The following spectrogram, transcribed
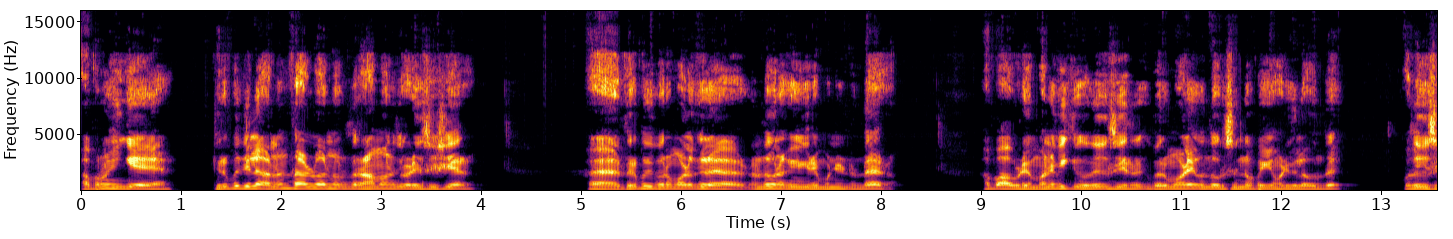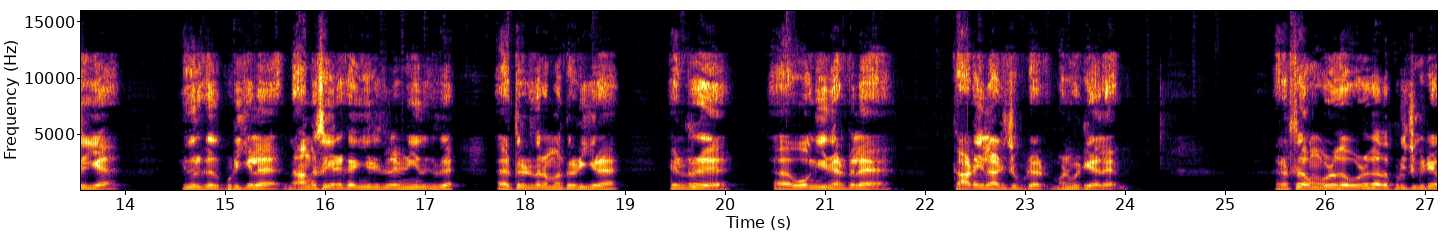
அப்புறம் இங்கே திருப்பதியில் அனந்தாழ்வான்னு இருந்த ராமானுஜருடைய சிஷியர் திருப்பதி பெருமாளுக்கு நந்தவன கைங்கரை பண்ணிட்டு இருந்தார். அப்போ அவருடைய மனைவிக்கு உதவி செய்கிறதுக்கு பெருமாளே வந்து ஒரு சின்ன பையன் வடிவில் வந்து உதவி செய்ய இவருக்கு அது பிடிக்கல. நாங்கள் செய்கிற கைங்கரியத்தில் நீ இதுக்கு அஹ், திருட்டுத்தனமாக திருடிக்கிற? என்று ஓங்கிய ஓங்கி தாடையில் அடித்து விட்டார் மண்வெட்டியால். ரத்தம் ஒழுக ஒழுக அதை பிடிச்சிக்கிட்டே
